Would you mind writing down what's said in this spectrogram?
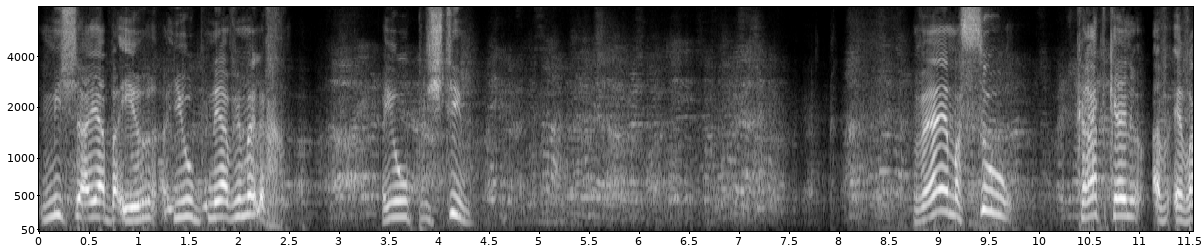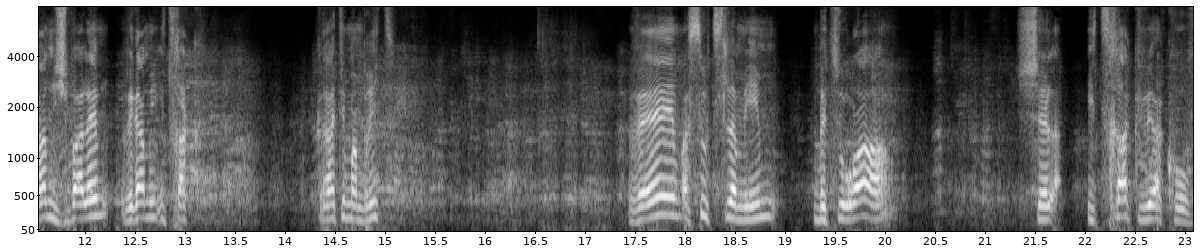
מי שהיה בעיר, היו בני אבימלך. היו פלישתים. והם עשו קראתי כן, אברהם נשבע להם, וגם יצחק. קראתי ממברית. והם עשו צלמים בצורה של יצחק ויעקב,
